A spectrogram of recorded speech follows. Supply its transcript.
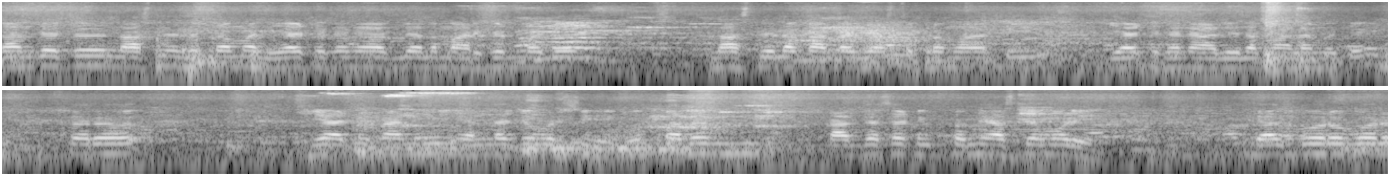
कांद्याचं नाचण्याचं प्रमाण या ठिकाणी आपल्याला मार्केटमध्ये नाचलेला कांदा जास्त प्रमाणात या ठिकाणी आलेला पाहायला मिळते. तर या ठिकाणी यंदाच्या वर्षी उत्पादन कांद्यासाठी कमी असल्यामुळे त्याचबरोबर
